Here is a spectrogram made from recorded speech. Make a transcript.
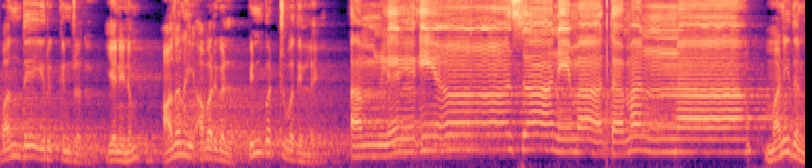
வந்தே இருக்கின்றது. எனினும் அதனை அவர்கள் பின்பற்றுவதில்லை. أم للإنسان ما تمنى மனிதன்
